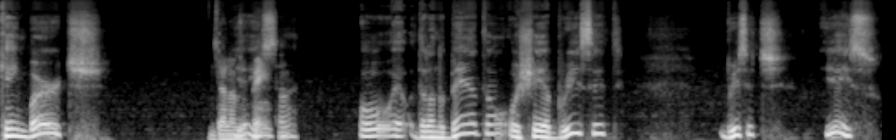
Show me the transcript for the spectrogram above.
Ken Burch. Delano é Benton, né? O, é, Delano Benton, O'Shea Brissett, Brissett, e é isso.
